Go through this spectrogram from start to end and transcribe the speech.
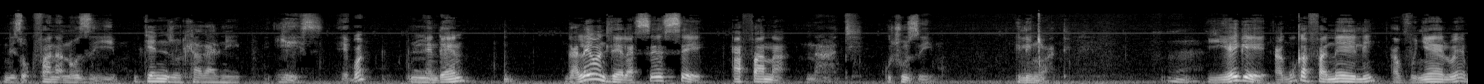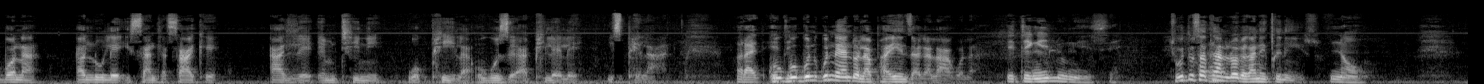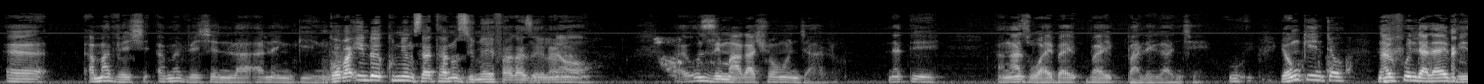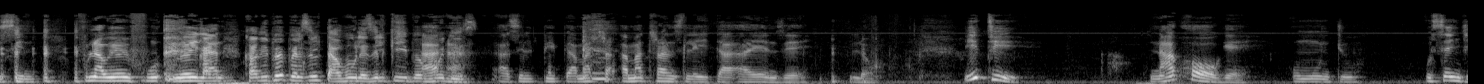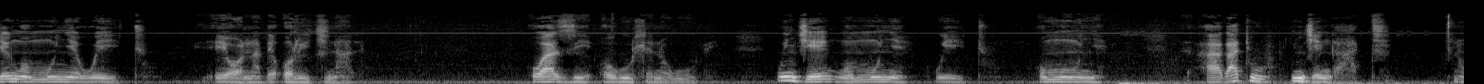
Nizokufana nozimu. Utheni nizohlakanipha. Yes yebo? And then ngaleyo ndlela sese afana nathi kutsho uzimo ilincwadi. Yeke akukafaneli avunyelwe bona alule isandla sakhe adle emthini wokuphila ukuze aphilele isiphelane. Alright kunento lapha eyenzakalako la. Ithi ngilungise. Ukuthi usathane lo bekaneciniso no. Eh ama version ama version la anenkinga. Ngoba into ekhulunywe ngisathane uzima uyayifakazela la. no. Eh, uzima akashongo njalo. Nathi angazi why bay- bayibhale kanje. Yonke into nayifunda la evisini. Ufuna uyoyilanda Khan- khani iphepha lisilidabule silikhiphe Ah, mfundisi ah, asiliphipe ama tra- ama translator ayenze lo. Ithi nakho ke umuntu usenjengomunye wethu yona the original wazi okuhle nokubi. Unjengomunye wethu omunye. Akathi unjengathi.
